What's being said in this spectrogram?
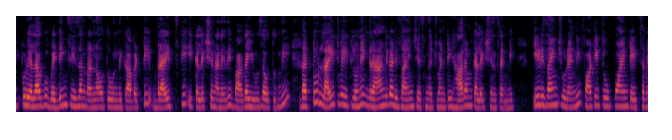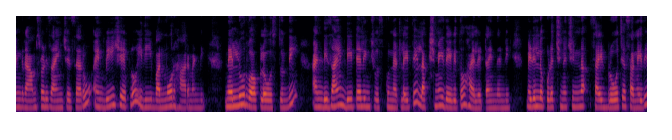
ఇప్పుడు ఎలాగో వెడ్డింగ్ సీజన్ రన్ అవుతూ ఉంది కాబట్టి బ్రైడ్స్‌కి ఈ కలెక్షన్ అనేది బాగా యూజ్ అవుతుంది. దట్ టూ లైట్ వెయిట్‌లోనే గ్రాండ్‌గా డిజైన్ చేసినటువంటి హారం కలెక్షన్స్ అండి. ఈ డిజైన్ చూడండి 42.87 గ్రామ్స్‌లో డిజైన్ చేశారు. అండ్ వి షేప్‌లో ఇది వన్ మోర్ హారం అండి. నెల్లూరు వర్క్‌లో వస్తుంది. అండ్ డిజైన్ డీటెయిలింగ్ చూసుకున్నట్లయితే లక్ష్మీదేవితో హైలైట్ అయిందండి. మిడిల్‌లో కూడా చిన్న చిన్న సైడ్ బ్రోచెస్ అనేది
